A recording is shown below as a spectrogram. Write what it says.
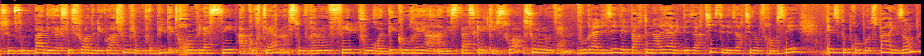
Ce ne sont pas des accessoires de décoration qui ont pour but d'être remplacés à court terme. Ils sont vraiment faits pour décorer un, espace quel qu'il soit sur le long terme. Vous réalisez des partenariats avec des artistes et des artisans français. Qu'est-ce que proposent par exemple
